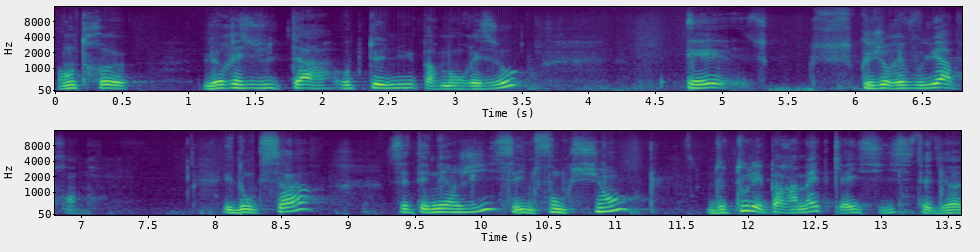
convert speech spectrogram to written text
entre le résultat obtenu par mon réseau et ce que j'aurais voulu apprendre. Et donc ça, cette énergie, c'est une fonction de tous les paramètres qu'il y a ici, c'est-à-dire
